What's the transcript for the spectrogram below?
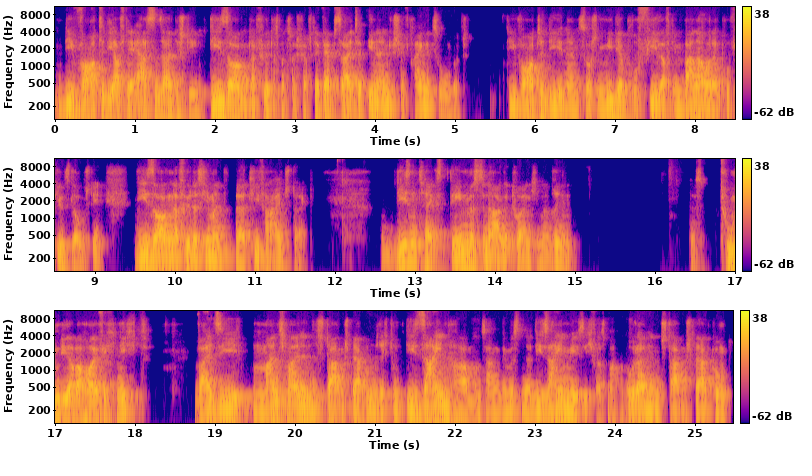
die Worte, die auf der ersten Seite stehen, die sorgen dafür, dass man zum Beispiel auf der Webseite in ein Geschäft reingezogen wird. Die Worte, die in einem Social Media Profil auf dem Banner oder im Profilslogan stehen, die sorgen dafür, dass jemand äh, tiefer einsteigt. Und diesen Text, den müsste eine Agentur eigentlich immer bringen. Das tun die aber häufig nicht, weil sie manchmal einen starken Schwerpunkt in Richtung Design haben und sagen, wir müssen da designmäßig was machen oder einen starken Schwerpunkt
